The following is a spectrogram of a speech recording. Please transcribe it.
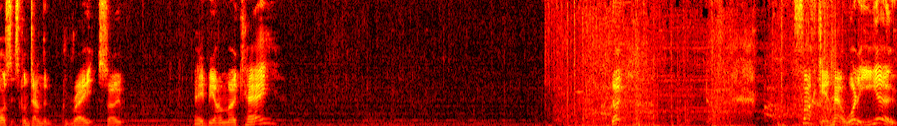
Was, it's gone down the grate, so maybe I'm okay. No. Fucking hell! What are you?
